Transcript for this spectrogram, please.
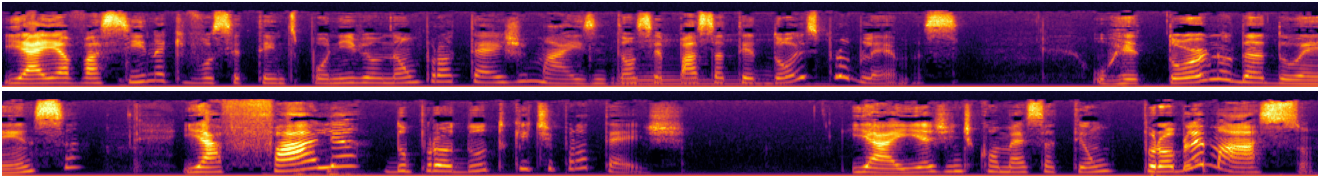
E aí a vacina que você tem disponível não protege mais. Então você passa a ter dois problemas: o retorno da doença e a falha do produto que te protege. E aí a gente começa a ter um problemaço.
